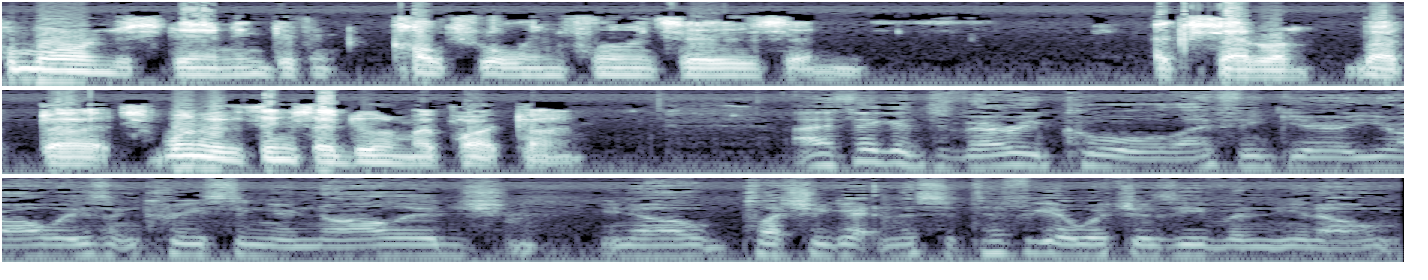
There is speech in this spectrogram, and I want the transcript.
for more understanding different cultural influences and etc. But uh, it's one of the things I do in my part time. I think it's very cool. I think you're you're always increasing your knowledge, you know. Plus, you're getting the certificate, which is even you know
